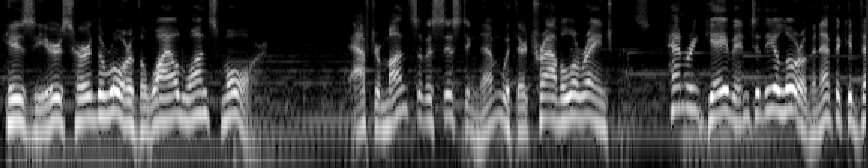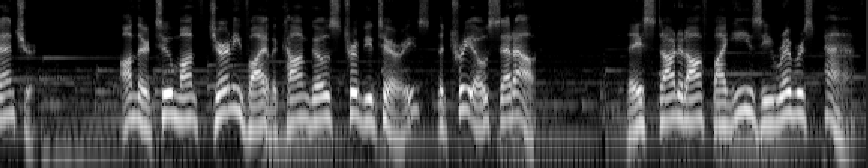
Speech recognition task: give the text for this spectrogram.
His ears heard the roar of the wild once more. After months of assisting them with their travel arrangements, Henry gave in to the allure of an epic adventure. On their two-month journey via the Congo's tributaries, the trio set out. They started off by Easy River's path,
